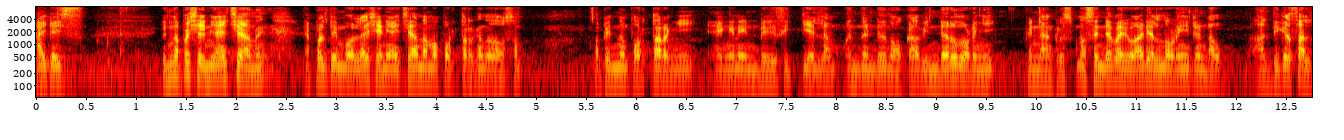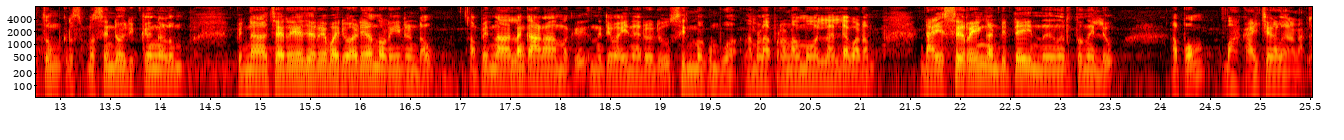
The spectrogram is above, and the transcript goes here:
Hi guys ഇന്നപ്പോൾ ശനിയാഴ്ചയാണ്. എപ്പോഴത്തെയും പോലെ ശനിയാഴ്ച നമ്മൾ പുറത്തിറങ്ങുന്ന ദിവസം. അപ്പോൾ ഇന്ന് പുറത്തിറങ്ങി എങ്ങനെയുണ്ട് സിറ്റി എല്ലാം എന്തുണ്ട് നോക്കാം. വിന്റർ തുടങ്ങി. പിന്നെ ക്രിസ്മസിന്റെ പരിപാടിയെല്ലാം തുടങ്ങിയിട്ടുണ്ടാവും. അധിക സ്ഥലത്തും ക്രിസ്മസിന്റെ ഒരുക്കങ്ങളും പിന്നെ ചെറിയ ചെറിയ പരിപാടികളും തുടങ്ങിയിട്ടുണ്ടാവും. അപ്പോൾ ഇന്ന് അതെല്ലാം കാണാം നമുക്ക്. എന്നിട്ട് വൈകുന്നേരം ഒരു സിനിമക്കും പോവാം. നമ്മളെ പ്രണവ് മോഹൻലാലിന്റെ പടം ഡയസിറയും കണ്ടിട്ടേ ഇന്ന് നിർത്തുന്നില്ലു അപ്പം കാഴ്ചകൾ കാണാം.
